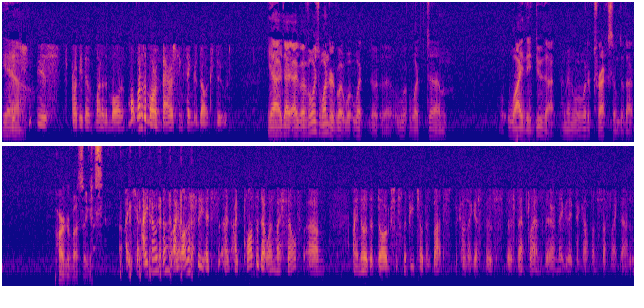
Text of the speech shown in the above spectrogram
Yeah, which is probably the one of the more one of the more embarrassing things dogs do. yeah. I, I, I've always wondered what what what, uh, what um, why they do that. I mean, what attracts them to that part of us? I guess. I, I don't know. I honestly, it's I, I pondered that one myself. Um, I know that dogs will snip each other's butts because I guess there's there's scent glands there, and maybe they pick up on stuff like that, and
